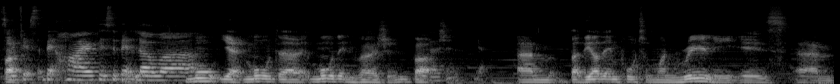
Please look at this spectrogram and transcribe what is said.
So But if it's a bit higher, if it's a bit lower. more, yeah, more the more the inversion, but inversion. Yeah. um, but the other important one really is um,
